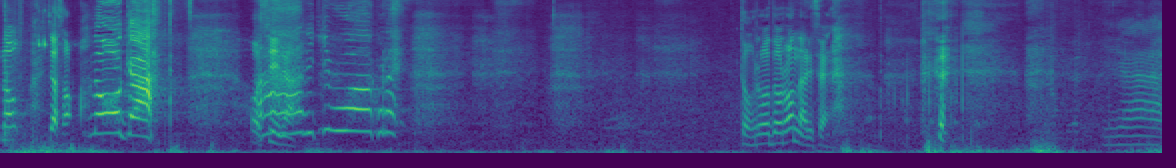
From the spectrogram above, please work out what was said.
のじゃあさノーか惜しいな。あー力むわーこれ。ドロドロになりそうやな。いや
